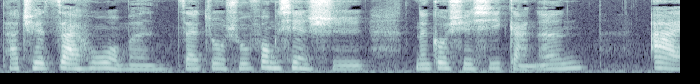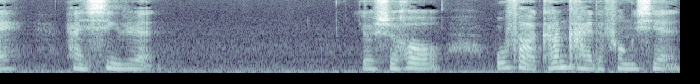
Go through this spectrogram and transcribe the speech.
他却在乎我们在做出奉献时能够学习感恩、爱和信任。有时候无法慷慨的奉献，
